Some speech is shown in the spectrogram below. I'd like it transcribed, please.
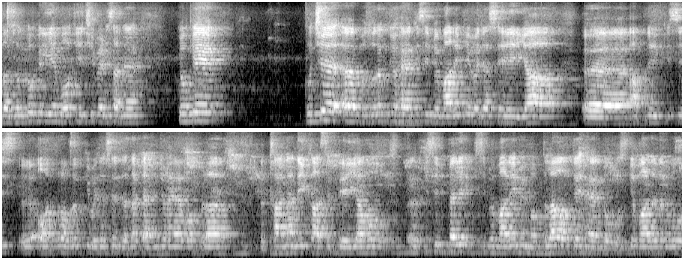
बुज़ुर्गों के लिए बहुत ही अच्छी मेडिसन है, क्योंकि कुछ बुज़ुर्ग जो है, किसी बीमारी की वजह से या अपने किसी और प्रॉब्लम की वजह से ज़्यादा टाइम जो है वो अपना खाना नहीं खा सकते या वो किसी, पहले किसी बीमारी में मुबला होते हैं तो उसके बाद अगर वो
